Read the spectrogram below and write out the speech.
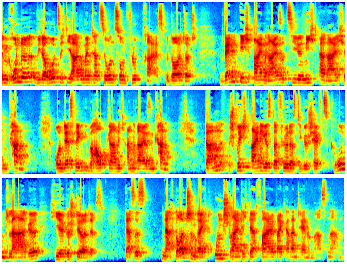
Im Grunde wiederholt sich die Argumentation zum Flugpreis. Bedeutet, wenn ich ein Reiseziel nicht erreichen kann und deswegen überhaupt gar nicht anreisen kann, dann spricht einiges dafür, dass die Geschäftsgrundlage hier gestört ist. Das ist nach deutschem Recht unstreitig der Fall bei Quarantänemaßnahmen.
